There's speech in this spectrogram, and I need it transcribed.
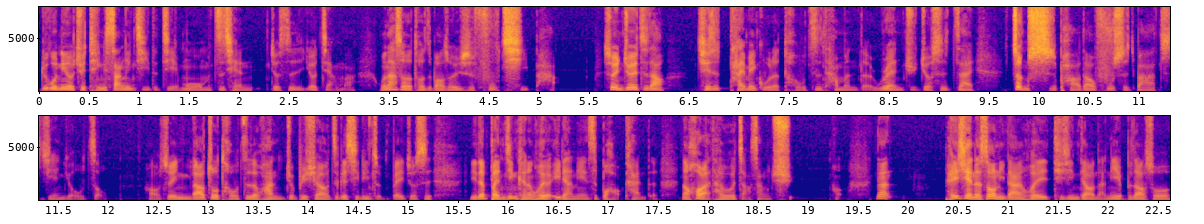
如果你有去听上一集的节目，我们之前就是有讲嘛，我那时候的投资报酬率是负七趴，所以你就会知道，其实台美股的投资他们的 range 就是在正十趴到负十八之间游走。好，所以你要做投资的话，你就必须要有这个心理准备，就是你的本金可能会有一两年是不好看的，那后来它会涨上去。好，那赔钱的时候，你当然会提心吊胆，你也不知道说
